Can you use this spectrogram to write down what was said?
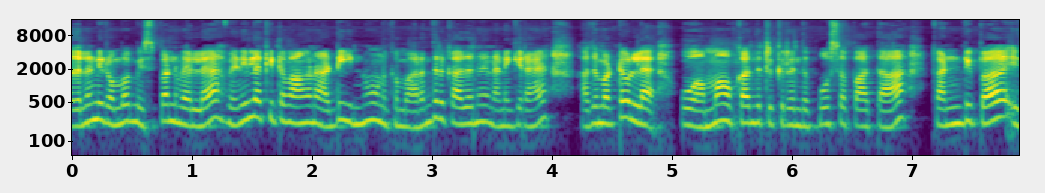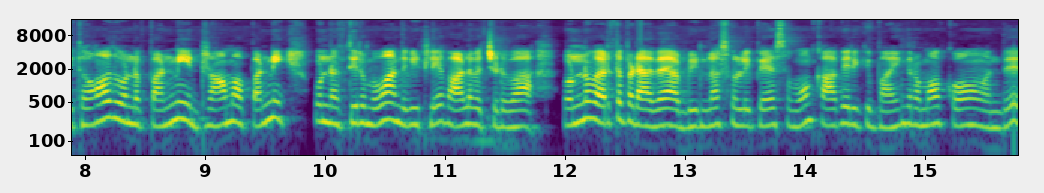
அதெல்லாம் நீ ரொம்ப மிஸ் பண்ணவே வெண்ணிலா கிட்ட வாங்கின அடி இன்னும் உனக்கு மறந்துருக்காதுன்னு நினைக்கிறேன். அது மட்டும் இல்லை உன் அம்மா உட்காந்துட்டு இருக்கிற இந்த போஸை பார்த்தா கண்டிப்பாக ஏதாவது ஒன்று பண்ணி ட்ராமா பண்ணி உன்னை திரும்பவும் அந்த வீட்டிலேயே வாழ வச்சுடுவா. ஒன்றும் வருத்தப்படாத அப்படின்லாம் சொல்லி பேசவும் காவேரிக்கு பயங்கரமாக கோவம் வந்து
